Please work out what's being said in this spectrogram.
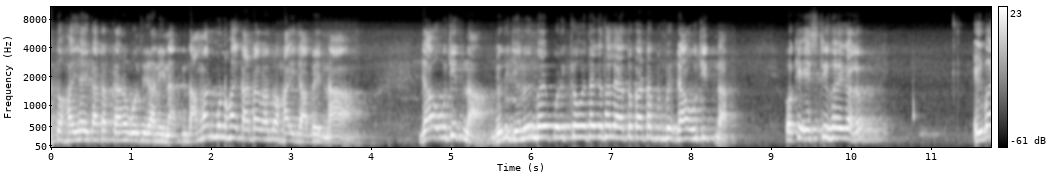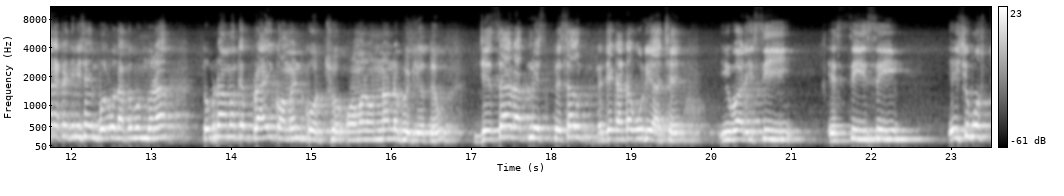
এত হাই হাই কাট অফ কেন বলছে জানি না। কিন্তু আমার মনে হয় কাট অফ এত হাই যাবে না। যাওয়া উচিত না। যদি জেনুইনভাবে পরীক্ষা হয়ে থাকে তাহলে এত কাট অফ যাওয়া উচিত না। ওকে এসটি হয়ে গেল। এইবার একটা জিনিস আমি বলব, দেখো বন্ধুরা, তোমরা আমাকে প্রায় কমেন্ট করছ আমার অন্যান্য ভিডিওতেও যে, স্যার, আপনি স্পেশাল যে ক্যাটাগরি আছে ইউআর ইসি এসসি ইসি এই সমস্ত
